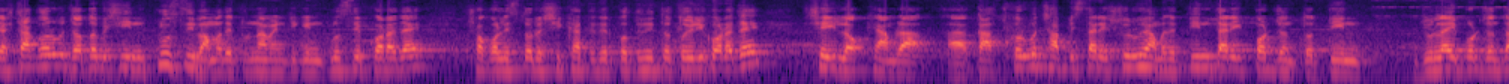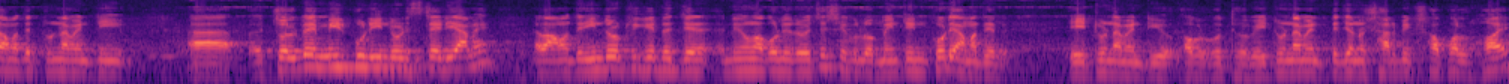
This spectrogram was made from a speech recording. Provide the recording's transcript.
চেষ্টা করব যত বেশি ইনক্লুসিভ আমাদের টুর্নামেন্টটিকে ইনক্লুসিভ করা যায়, সকল স্তরের শিক্ষার্থীদের প্রতিনিধিত্ব তৈরি করা যায়, সেই লক্ষ্যে আমরা কাজ করব। ছাব্বিশ তারিখ শুরু হয়ে আমাদের তিন তারিখ পর্যন্ত তিন জুলাই পর্যন্ত আমাদের টুর্নামেন্টটি চলবে মিরপুর ইনডোর স্টেডিয়ামে এবং আমাদের ইনডোর ক্রিকেটের যে নিয়মাবলী রয়েছে সেগুলো মেনটেন করে আমাদের এই টুর্নামেন্টটি অগ্রগতি হবে। এই টুর্নামেন্টে যেন সার্বিক সফল হয়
